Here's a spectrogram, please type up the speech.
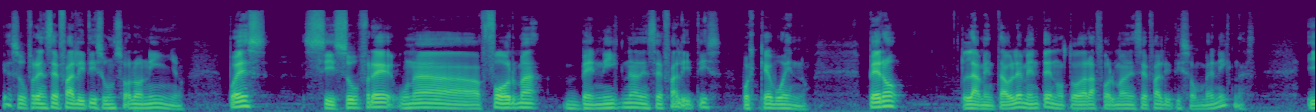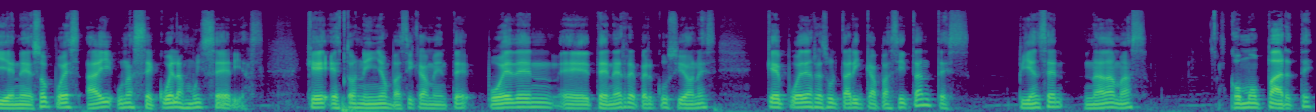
que sufre encefalitis, un solo niño, pues si sufre una forma benigna de encefalitis, pues qué bueno. Pero lamentablemente no todas las formas de encefalitis son benignas. Y en eso pues hay unas secuelas muy serias que estos niños básicamente pueden eh, tener repercusiones que pueden resultar incapacitantes. Piensen nada más cómo parte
